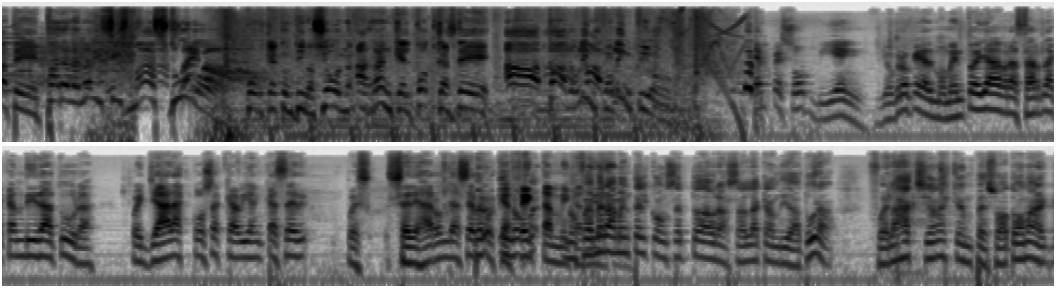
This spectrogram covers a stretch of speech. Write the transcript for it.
Prepárate para el análisis más duro, porque a continuación arranca el podcast de A Palo Limpio. Limpio. Empezó bien. Yo creo que al momento de ella abrazar la candidatura, pues ya las cosas que habían que hacer, pues se dejaron de hacer Pero, porque no afectan fue, mi No fue meramente el concepto de abrazar la candidatura, fue las acciones que empezó a tomar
